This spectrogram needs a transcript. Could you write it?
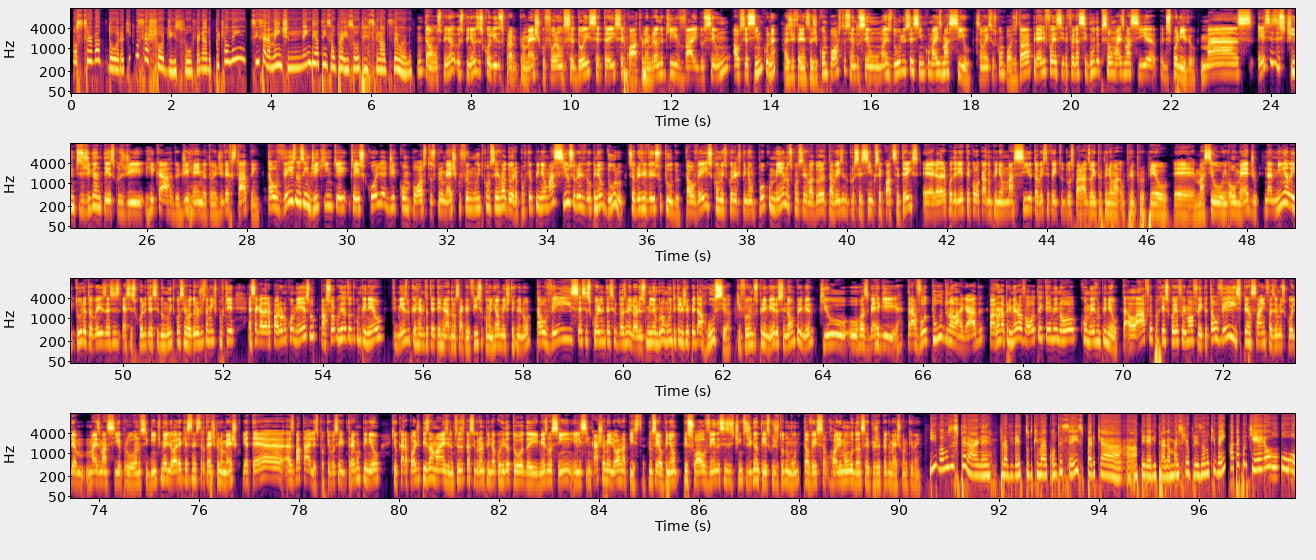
conservadora. O que, que você achou disso, Fernando? Porque eu nem, sinceramente, nem dei atenção para isso nesse final de semana. Então, os pneus, os pneus escolhidos para o México foram C2, C3 C4. Lembrando que vai do C1 ao C5, né? As diferenças de compostos, sendo o C1 mais duro e o C5 mais macio. São esses os compostos. Então a Pirelli foi, assim, foi na segunda opção mais macia disponível. Mas esses stints gigantescos de Ricardo, de Hamilton e de Verstappen talvez nos indiquem que, que a escolha de compostos para o México foi muito conservadora, porque o pneu macio, sobrevive, o pneu duro, sobreviveu isso tudo. Talvez com uma escolha de pneu um pouco menos conservadora, talvez indo para o C5, C4, C3, é, a galera poderia ter colocado um pneu macio, talvez ter feito duas paradas ou ir pro pneu, pro, pro pneu é, macio ou, ou, médio. Na minha leitura, talvez essa, essa escolha tenha sido muito conservadora, justamente porque essa galera parou no começo, passou a corrida toda com pneu, mesmo que o Hamilton tenha terminado no sacrifício, como ele realmente terminou, talvez essa escolha não tenha sido das melhores. Isso me lembrou muito aquele GP da Rússia, que foi um dos primeiros, se não o primeiro, que o, o Rosberg travou tudo na largada, parou na primeira volta e terminou com o mesmo pneu. Tá, lá foi porque a escolha foi mal feita. Talvez pensar em fazer uma escolha mais macia pro ano seguinte melhore a questão estratégica no México e até as batalhas, porque você entrega um pneu que o cara pode pisar mais, ele não precisa ficar segurando o pneu a corrida toda e mesmo assim ele se encaixa melhor na pista. Não sei, é uma opinião pessoal vendo esses instintos gigantescos de todo mundo. Talvez role uma mudança aí pro GP do México ano que vem. E vamos esperar, né, para ver tudo que vai acontecer. Espero que a, a Pirelli traga mais surpresa ano que vem, até porque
